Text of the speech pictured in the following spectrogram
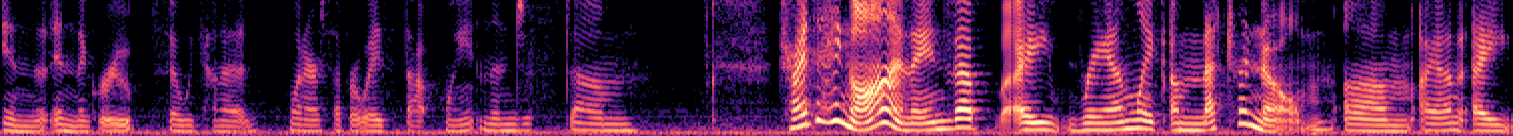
in the in the group, so we kind of went our separate ways at that point, and then just um, tried to hang on. I ended up I ran like a metronome. Um, I I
